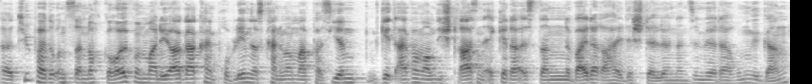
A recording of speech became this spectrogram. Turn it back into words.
äh, Typ hatte uns dann noch geholfen und meinte, ja, gar kein Problem, das kann immer mal passieren. Geht einfach mal um die Straßenecke, da ist dann eine weitere Haltestelle. Und dann sind wir da rumgegangen.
